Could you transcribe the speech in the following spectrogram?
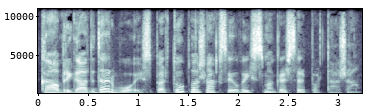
Kā brigāde darbojas, par to plašāk Silvijas Smagres reportāžā.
